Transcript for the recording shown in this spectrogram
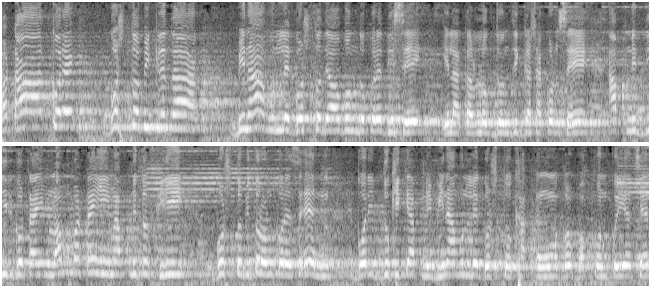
হঠাৎ করে গোস্ত বিক্রেতা বিনামূল্যে গোস্ত দেওয়া বন্ধ করে দিছে। এলাকার লোকজন জিজ্ঞাসা করছে, আপনি দীর্ঘ টাইম লম্বা টাইম আপনি তো ফ্রি গোস্ত বিতরণ করেছেন। গরিব দুঃখীকে আপনি বিনামূল্যে গোস্ত ভক্ষণ করিয়েছেন।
